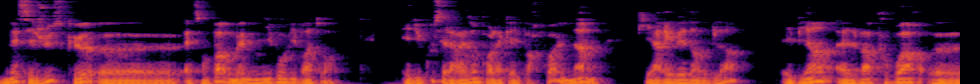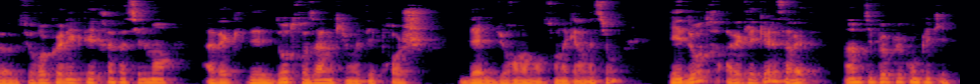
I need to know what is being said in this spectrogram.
mais c'est juste qu'elles euh, ne sont pas au même niveau vibratoire. Et du coup, c'est la raison pour laquelle parfois une âme qui est arrivée dans l'au-delà, eh bien, elle va pouvoir euh, se reconnecter très facilement avec d'autres âmes qui ont été proches d'elle durant son incarnation, et d'autres avec lesquelles ça va être un petit peu plus compliqué.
